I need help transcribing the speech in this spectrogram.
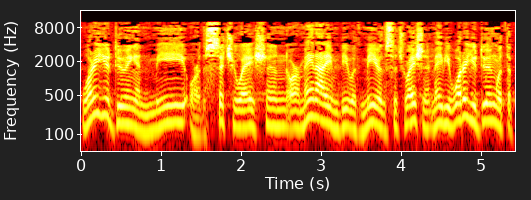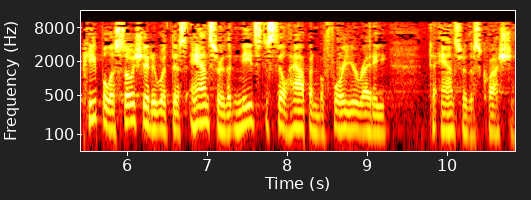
what are you doing in me or the situation? Or it may not even be with me or the situation. It may be what are you doing with the people associated with this answer that needs to still happen before you're ready to answer this question?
